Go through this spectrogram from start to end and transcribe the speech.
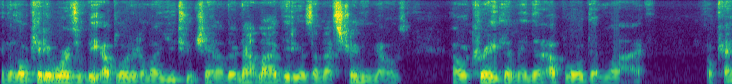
And the locator words will be uploaded on my YouTube channel. They're not live videos. I'm not streaming those. I will create them and then upload them live. Okay.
